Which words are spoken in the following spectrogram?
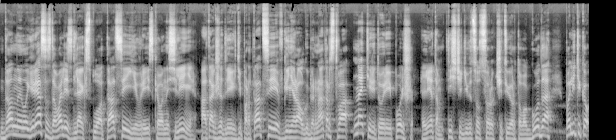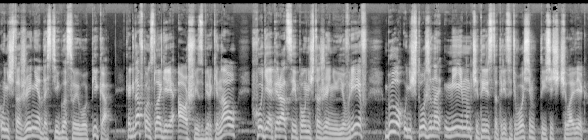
Данные лагеря создавались для эксплуатации еврейского населения, а также для их депортации в генерал-губернаторство на территории Польши. Летом 1944 года политика уничтожения достигла своего пика, когда в концлагере Аушвиц-Биркенау в ходе операции по уничтожению евреев было уничтожено минимум 438 тысяч человек.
